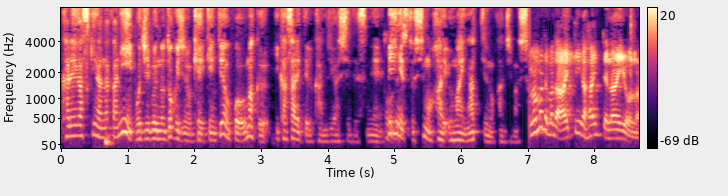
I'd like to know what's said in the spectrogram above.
カレーが好きな中にご自分の独自の経験っていうのをこううまく活かされてる感じがしてですね、ビジネスとしてもはい、うまいなっていうのを感じました。今までまだ IT が入ってないような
